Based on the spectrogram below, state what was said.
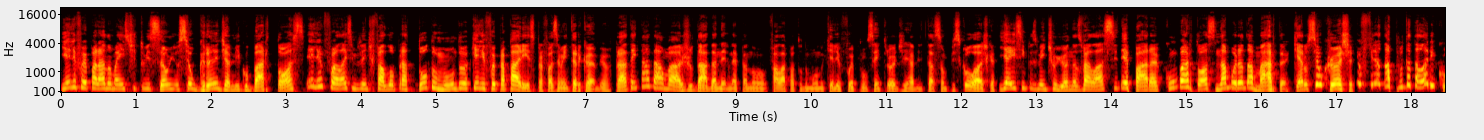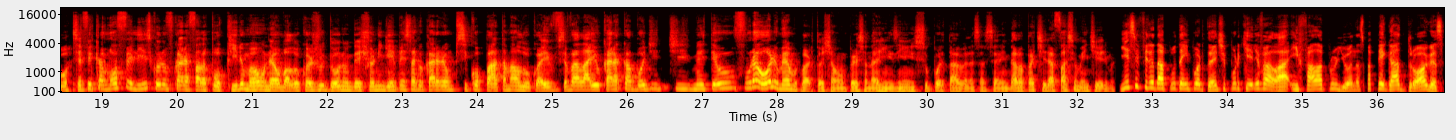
E ele foi parar numa instituição e o seu grande amigo Bartos, ele foi lá e simplesmente falou para todo mundo que ele foi para Paris para fazer um intercâmbio, para tentar dar uma ajudada nele, né, para não falar para todo mundo que ele foi para um centro de reabilitação psicológica. E aí simplesmente o Jonas vai lá se depara com o Bartos namorando a Marta, que era o seu crush. E o filho da puta talaricou. Você fica mó feliz quando o cara fala, pô, que irmão, né? O maluco ajudou, não deixou ninguém pensar que o cara era um psicopata maluco. Aí você vai lá e o cara acabou de, de meter o fura-olho mesmo. O Bartos é um personagemzinho insuportável nessa série, dava pra tirar facilmente ele, mano. E esse filho da puta é importante porque ele vai lá e fala pro Jonas para pegar drogas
